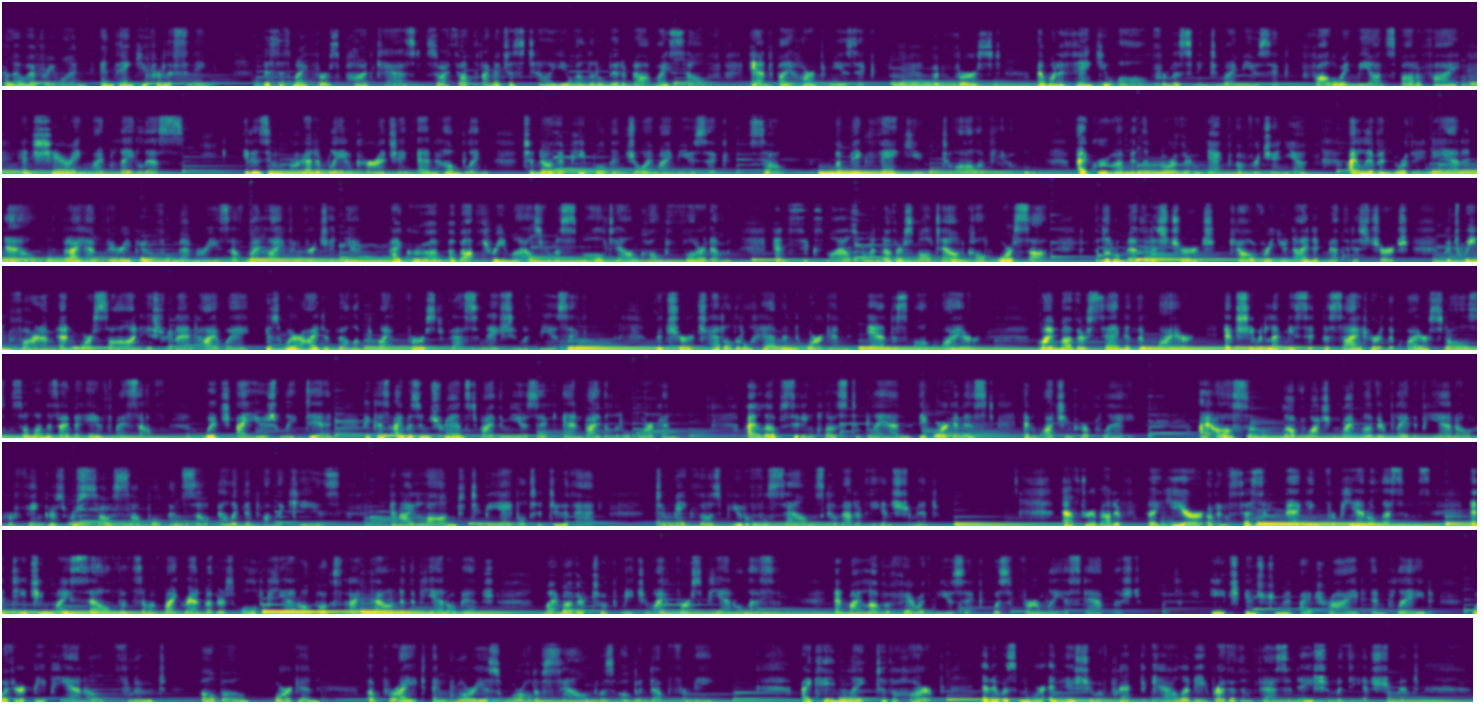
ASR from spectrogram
Hello, everyone, and thank you for listening. This is my first podcast, so I thought that I would just tell you a little bit about myself and my harp music. But first, I want to thank you all for listening to my music, following me on Spotify, and sharing my playlists. It is incredibly encouraging and humbling to know that people enjoy my music. So, a big thank you to all of you. I grew up in the northern neck of Virginia. I live in northern Indiana now, but I have very beautiful memories of my life in Virginia. I grew up about three miles from a small town called Farnham and six miles from another small town called Warsaw. The little Methodist church, Calvary United Methodist Church, between Farnham and Warsaw on Historyland Highway, is where I developed my first fascination with music. The church had a little Hammond organ and a small choir. My mother sang in the choir, and she would let me sit beside her in the choir stalls so long as I behaved myself, which I usually did because I was entranced by the music and by the little organ. I loved sitting close to Blan, the organist, and watching her play. I also loved watching my mother play the piano. Her fingers were so supple and so elegant on the keys, and I longed to be able to do that, to make those beautiful sounds come out of the instrument. After about a, a, year of incessant begging for piano lessons and teaching myself with some of my grandmother's old piano books that I found in the piano bench, my mother took me to my first piano lesson, and my love affair with music was firmly established. Each instrument I tried and played, whether it be piano, flute, oboe, organ, a bright and glorious world of sound was opened up for me. I came late to the harp, and it was more an issue of practicality rather than fascination with the instrument.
